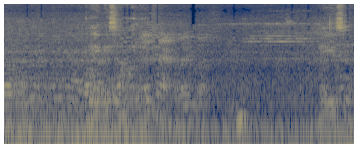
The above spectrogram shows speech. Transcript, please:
여기서 말해줘 여기서 야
